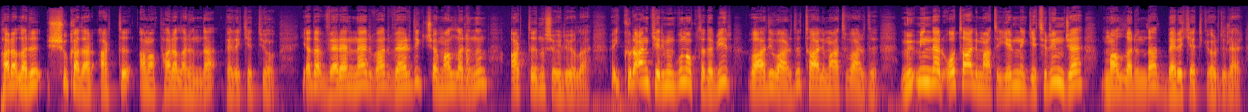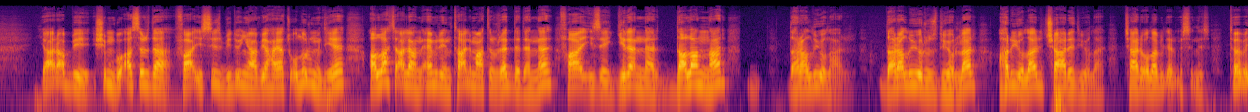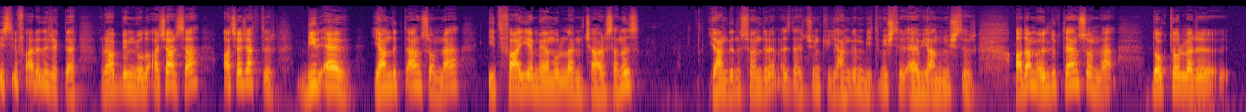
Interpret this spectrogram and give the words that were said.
Paraları şu kadar arttı ama paralarında bereket yok. Ya da verenler var, verdikçe mallarının arttığını söylüyorlar. Ve Kur'an-ı Kerim'in bu noktada bir vaadi vardı, talimatı vardı. Müminler o talimatı yerine getirince mallarında bereket gördüler. Ya Rabbi şimdi bu asırda faizsiz bir dünya bir hayat olur mu diye Allah Teala'nın emrin talimatını reddedenler faize girenler dalanlar daralıyorlar daralıyoruz diyorlar arıyorlar çare diyorlar çare olabilir misiniz tövbe istiğfar edecekler Rabbim yolu açarsa açacaktır bir ev yandıktan sonra itfaiye memurlarını çağırsanız yangını söndüremezler. Çünkü yangın bitmiştir, ev yanmıştır. Adam öldükten sonra doktorları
